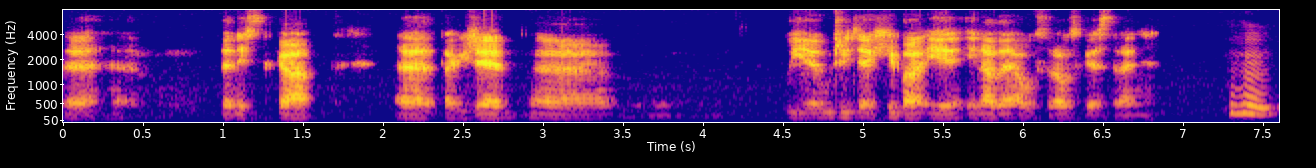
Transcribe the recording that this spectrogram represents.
eh, tenistka, eh, takže eh, je určitě chyba i, i na té australské straně. Hmm.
